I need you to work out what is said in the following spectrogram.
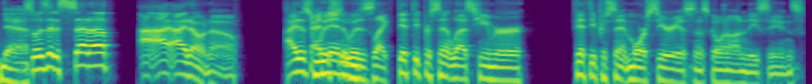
yeah. so is it a setup? I i don't know. I just And wish it was like 50% less humor 50% more seriousness going on in these scenes.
